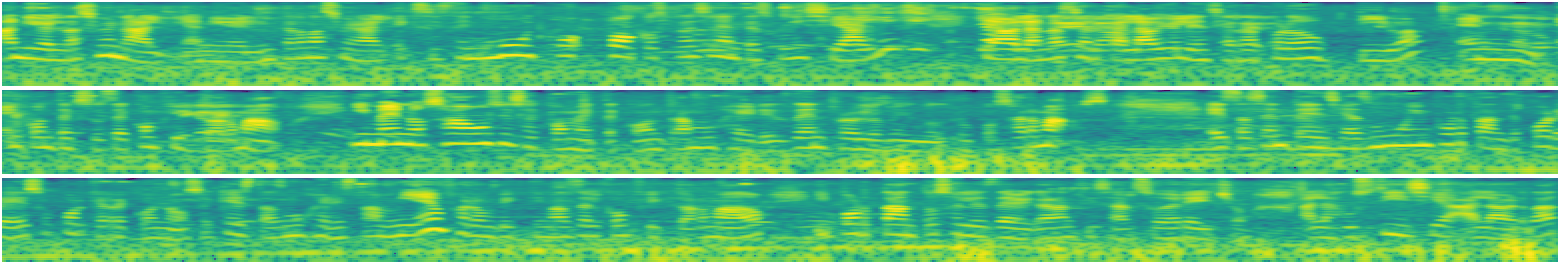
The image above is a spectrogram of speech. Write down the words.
a nivel nacional y a nivel internacional existen muy pocos precedentes judiciales que hablan acerca de la violencia reproductiva en, contextos de conflicto armado y menos aún si se comete contra mujeres dentro de los mismos grupos armados. Esta sentencia es muy importante por eso, porque reconoce que estas mujeres también fueron víctimas del conflicto armado y por tanto se les debe garantizar su derecho a la justicia, a la verdad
